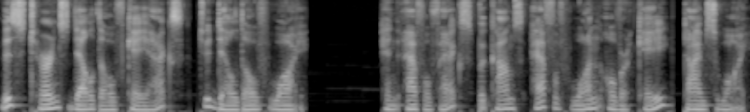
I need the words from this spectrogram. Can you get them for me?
This turns delta of kx to delta of y. And f of x becomes f of 1 over k times y.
